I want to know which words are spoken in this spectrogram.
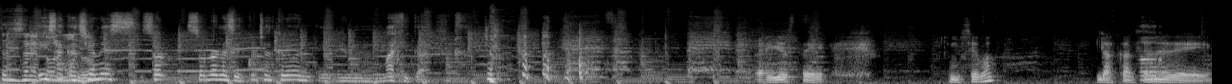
Se sale todo Esas el mundo. canciones sol- solo las escuchas, creo, en, en- en Mágica. Ahí este. ¿Cómo se llama? Las canciones de.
